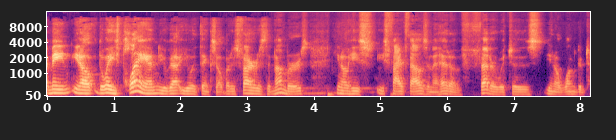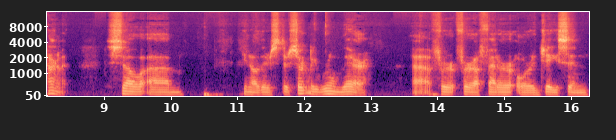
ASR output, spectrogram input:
I mean, you know, the way he's playing, you got you would think so. But as far as the numbers, you know, he's he's five thousand ahead of Fedor, which is you know one good tournament. So, um, you know, there's there's certainly room there uh, for for a Fedor or a Jason,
